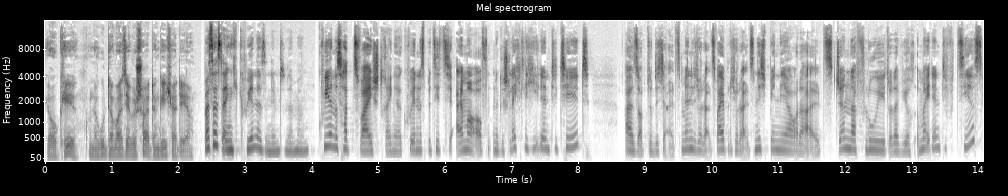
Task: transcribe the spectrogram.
ja, okay, na gut, dann weiß ich ja Bescheid, dann gehe ich halt eher. Was heißt eigentlich Queerness in dem Zusammenhang? Queerness hat zwei Stränge. Queerness bezieht sich einmal auf eine geschlechtliche Identität, also ob du dich als männlich oder als weiblich oder als nicht-binär oder als genderfluid oder wie auch immer identifizierst.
